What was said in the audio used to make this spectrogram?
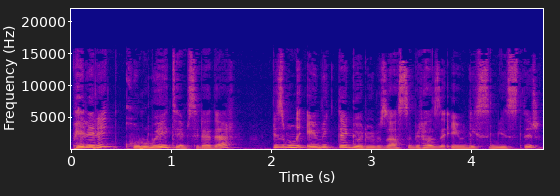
Pelerin korumayı temsil eder. Biz bunu evlilikte görüyoruz. Aslında biraz da evlilik simgesidir.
